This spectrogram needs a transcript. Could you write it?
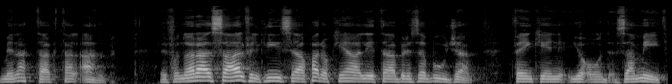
minn attakk tal-qalb. Il-funeral sar fil-knisja parrokkjali ta' Birżebbuġa, fejn kien joqgħod Zammit.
